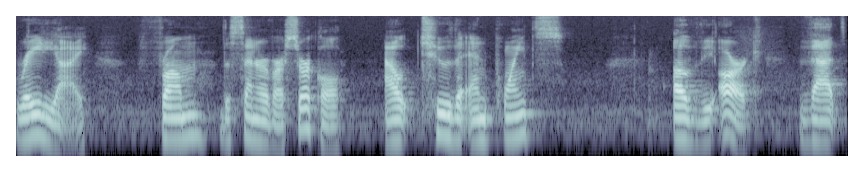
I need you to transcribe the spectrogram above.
radii from the center of our circle out to the endpoints of the arc, that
